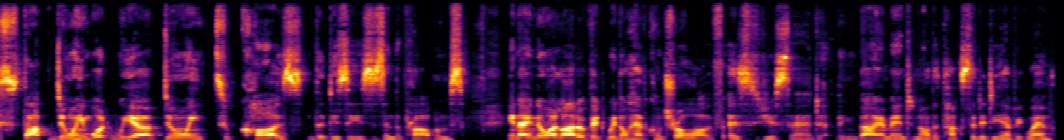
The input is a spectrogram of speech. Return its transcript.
stop doing what we are doing to cause the diseases and the problems and I know a lot of it we don't have control of, as you said, the environment and all the toxicity everywhere.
